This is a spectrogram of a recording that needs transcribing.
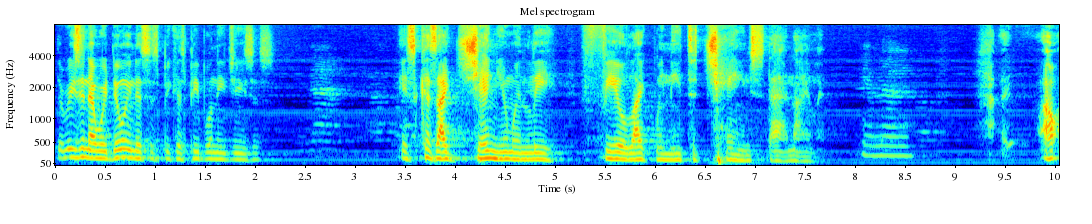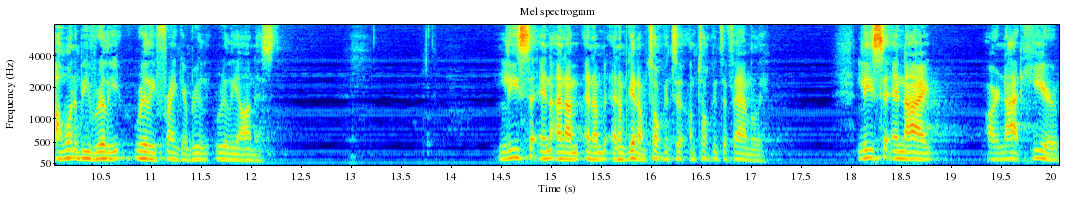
The reason that we're doing this is because people need Jesus. It's because I genuinely feel like we need to change Staten Island. Amen. I, I want to be really, really frank and really, really honest. Lisa and, and, I'm, and, I'm, and again, I'm talking to I'm talking to family. Lisa and I are not here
